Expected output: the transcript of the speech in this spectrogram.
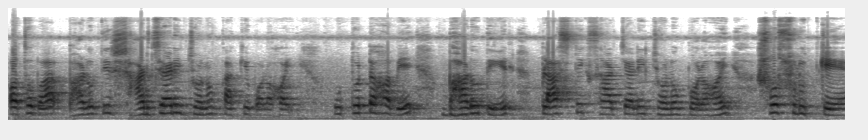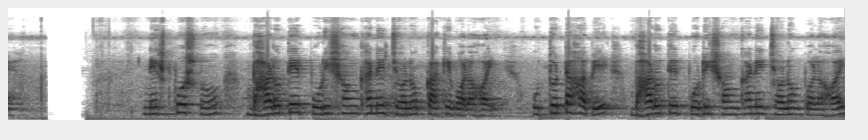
অথবা ভারতের সার্জারির জনক কাকে বলা হয়? উত্তরটা হবে ভারতের প্লাস্টিক সার্জারির জনক বলা হয় সশ্রুতকে। নেক্সট প্রশ্ন, ভারতের পরিসংখ্যানের জনক কাকে বলা হয়? উত্তরটা হবে ভারতের পরিসংখ্যানের জনক বলা হয়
